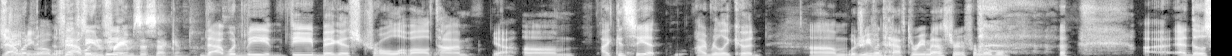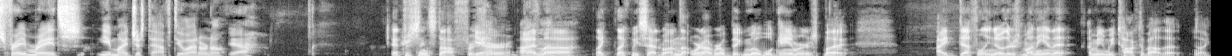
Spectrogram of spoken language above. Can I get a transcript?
That would Streaming mobile. that 15 would be, frames a second. That would be the biggest troll of all time. Yeah. Um, I could see it. I really could. Um, Would you even have to remaster it for mobile? uh, at those frame rates, you might just have to. I don't know. yeah. Interesting stuff for Yeah, sure. I'm definitely. uh like like we said, I'm not we're not real big mobile gamers, but No. I definitely know there's money in it. I mean, we talked about that, like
